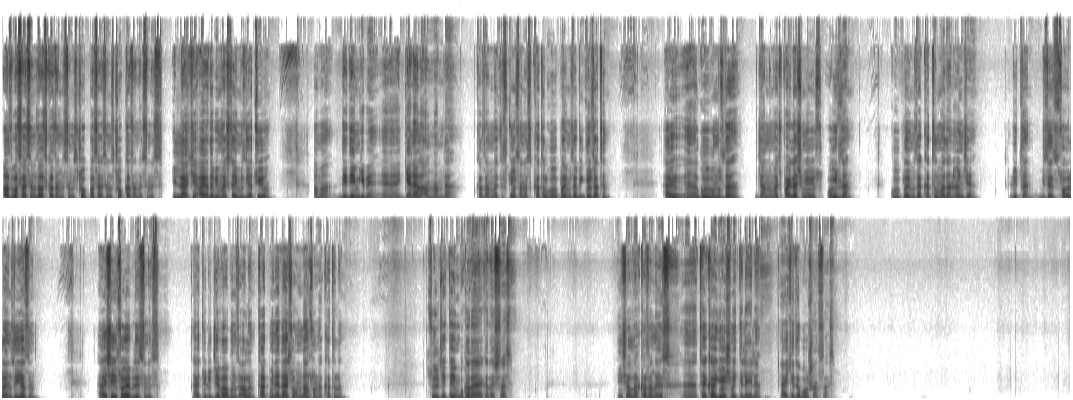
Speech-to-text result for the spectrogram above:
Az basarsanız az kazanırsınız, çok basarsanız çok kazanırsınız. İlla ki ayada bir maçlarımız yatıyor. Ama dediğim gibi e, genel anlamda kazanmak istiyorsanız katıl gruplarımıza bir göz atın. Her e, grubumuzda canlı maç paylaşmıyoruz. O yüzden gruplarımıza katılmadan önce lütfen bize sorularınızı yazın. Her şeyi sorabilirsiniz. Her türlü cevabınızı alın. Tatmin ederse ondan sonra katılın. Söyleyeceklerim bu kadar arkadaşlar. İnşallah kazanırız. Ee, tekrar görüşmek dileğiyle. Herkese bol şanslar.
